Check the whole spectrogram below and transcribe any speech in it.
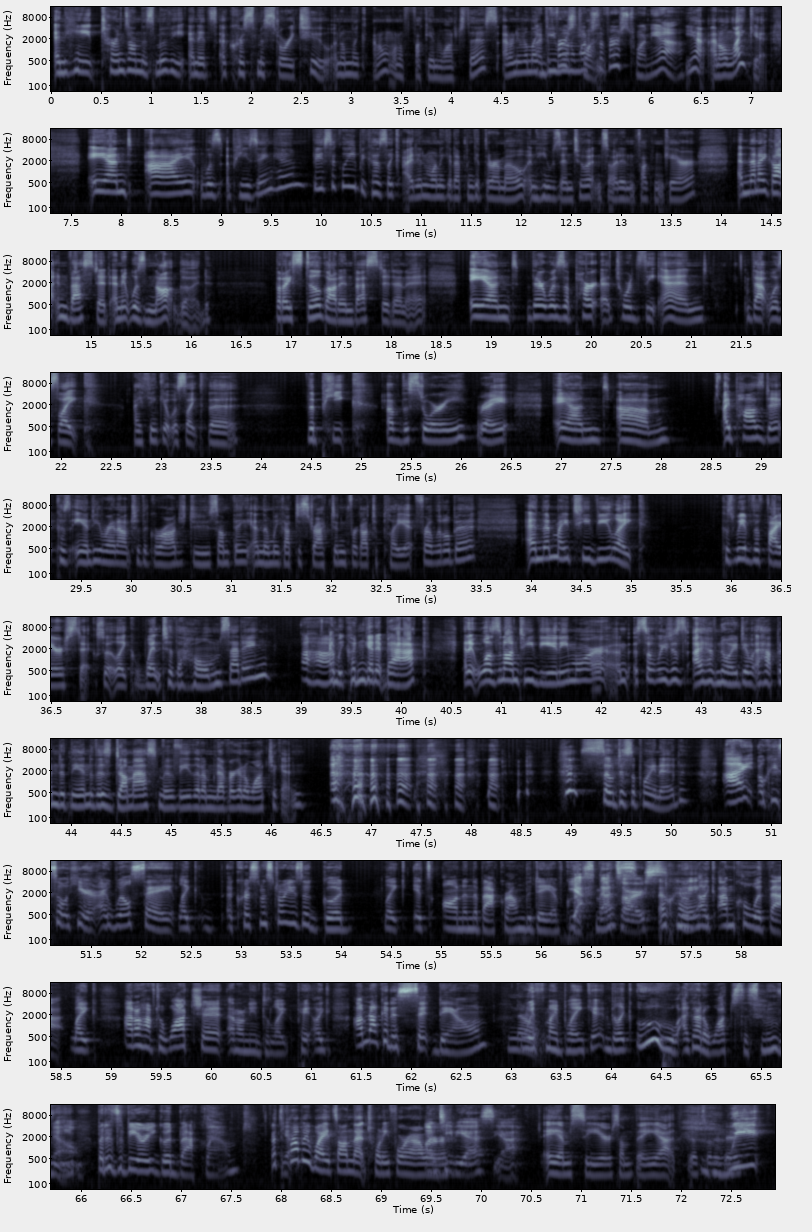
And he turns on this movie, and it's a Christmas story too. And I'm like, I don't want to fucking watch this. I don't even like I the first to watch one the first one. Yeah. yeah, I don't like it. And I was appeasing him basically because like I didn't want to get up and get the remote and he was into it and so I didn't fucking care. And then I got invested and it was not good. But I still got invested in it. And there was a part at, towards the end that was like I think it was like the the peak of the story, right? And um I paused it because Andy ran out to the garage to do something, and then we got distracted and forgot to play it for a little bit. And then my TV like because we have the fire stick so it like went to the home setting Uh huh. and we couldn't get it back and it wasn't on tv anymore and so we just i have no idea what happened at the end of this dumbass movie that i'm never going to watch again so disappointed I okay. So here, I will say, like, a Christmas story is a good. Like it's on in the background the day of Christmas. Yeah, that's ours. okay Like I'm cool with that. Like I don't have to watch it. I don't need to like pay. Like I'm not gonna sit down No. with my blanket and be like, "Ooh, I gotta watch this movie." No. But it's a very good background. that's Yeah. probably why it's on that 24 hour On TBS, yeah. amc or something yeah that's what it is We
